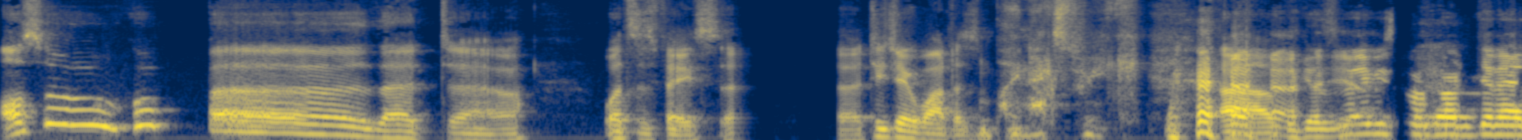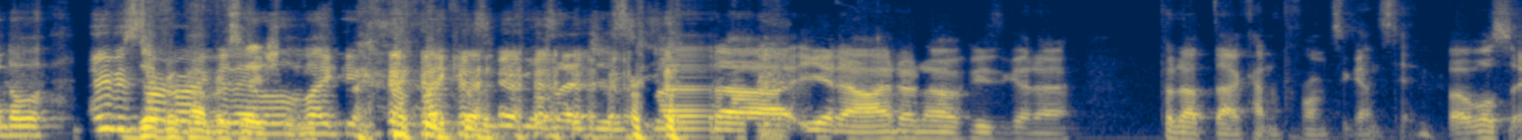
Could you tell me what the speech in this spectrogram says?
also hope uh, that uh, what's his face. Uh, TJ Watt doesn't play next week because maybe Storm Norton can handle maybe Storm Norton can handle Vikings, Vikings and Eagles edges, but you know I don't know if he's gonna put up that kind of performance against him, but we'll see.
